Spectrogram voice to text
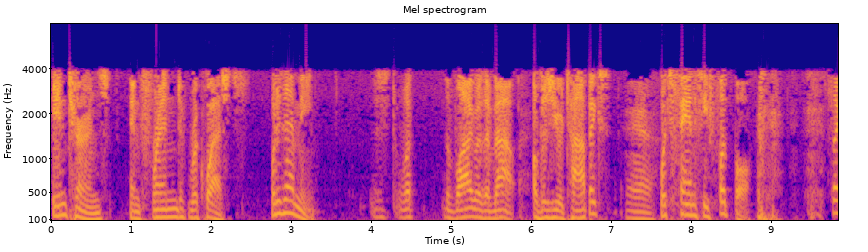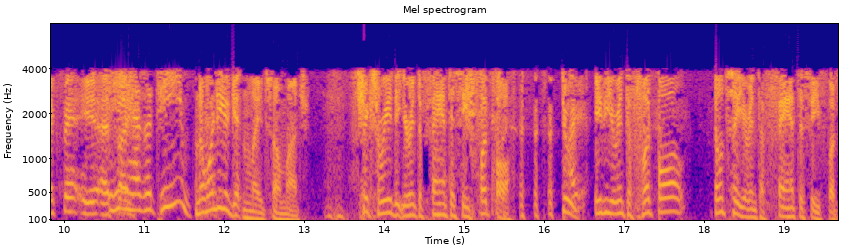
interns, and friend requests. What does that mean? just what the blog was about. Oh, those are your topics. Yeah, What's fantasy football? it's like fan, yeah, it's He like has a team. No wonder you're getting laid so much. Chicks read that you're into fantasy football. Dude, either you're into football, don't say you're into fantasy football.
